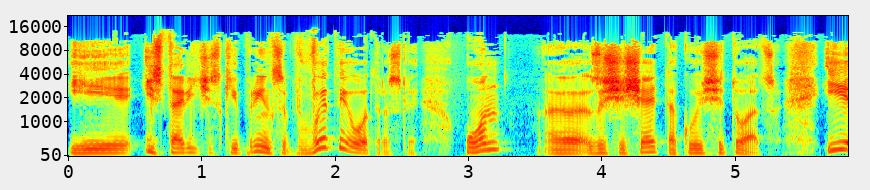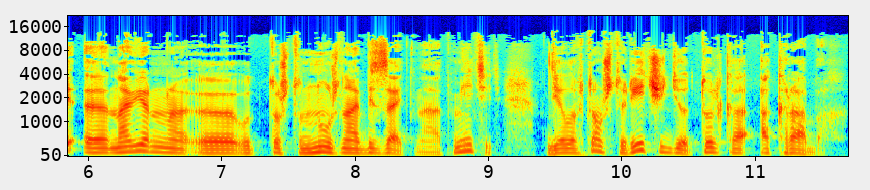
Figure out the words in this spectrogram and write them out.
И исторический принцип в этой отрасли, он э, защищает такую ситуацию. И, э, наверное, э, вот то, что нужно обязательно отметить, дело в том, что речь идет только о крабах.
